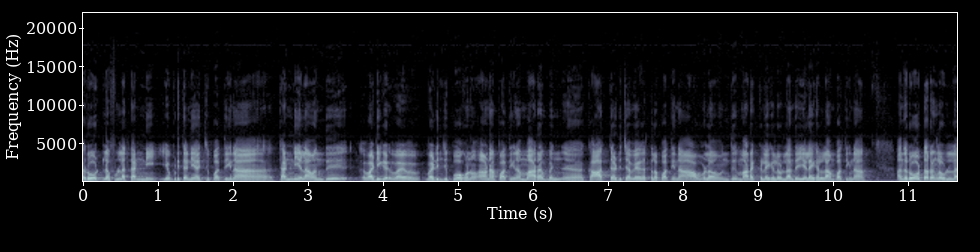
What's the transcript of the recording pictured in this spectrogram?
ரோட்டில் ஃபுல்லாக தண்ணி. எப்படி தண்ணியாச்சு பார்த்தீங்கன்னா தண்ணியெல்லாம் வந்து வடிக வ- வடிஞ்சு போகணும். ஆனால் பார்த்தீங்கன்னா மரம் பெஞ்ச காற்று அடித்த வேகத்தில் பார்த்தீங்கன்னா அவ்வளோ வந்து மரக்கிளைகள் உள்ள அந்த இலைகள்லாம் பார்த்தீங்கன்னா அந்த ரோட்டோரங்களில் உள்ள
